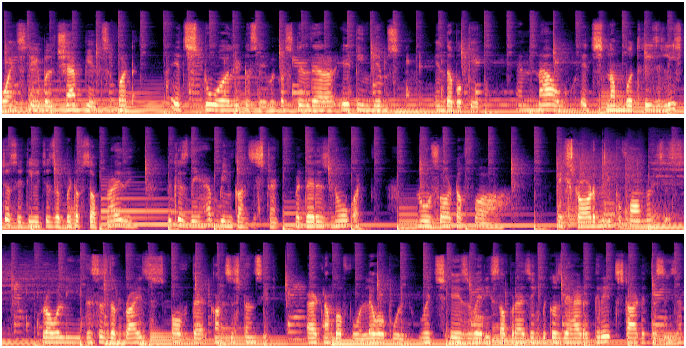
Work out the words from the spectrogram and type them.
points table champions. But it's too early to say because still there are 18 games in the bouquet. And now it's number 3 is leicester city which is a bit of surprising because they have been consistent but there is no no sort of uh, extraordinary performances. Probably this is the price of their consistency. At number 4, Liverpool, which is very surprising because they had a great start in the season.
